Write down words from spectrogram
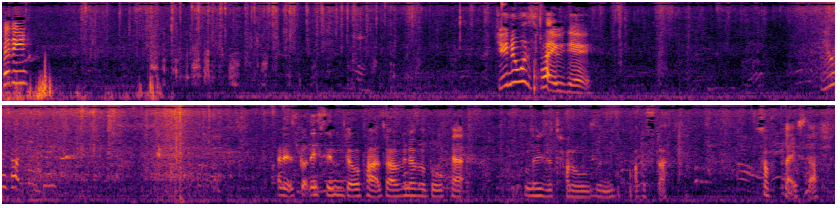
Teddy! Gina wants to play with you. You always like to? And it's got this indoor part as well with another ball pit. Loads of tunnels and other stuff. Soft play stuff.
